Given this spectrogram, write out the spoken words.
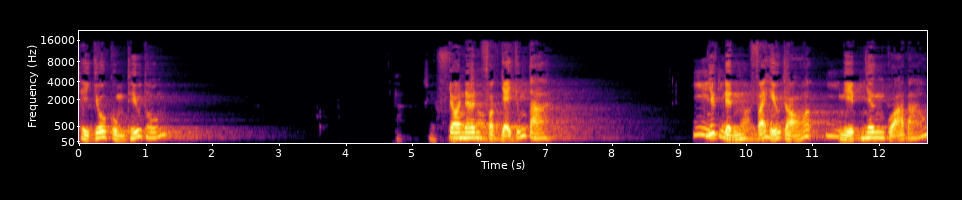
thì vô cùng thiếu thốn. Cho nên phật dạy chúng ta nhất định phải hiểu rõ nghiệp nhân quả báo.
